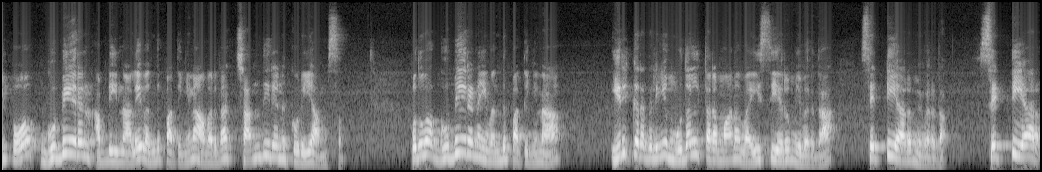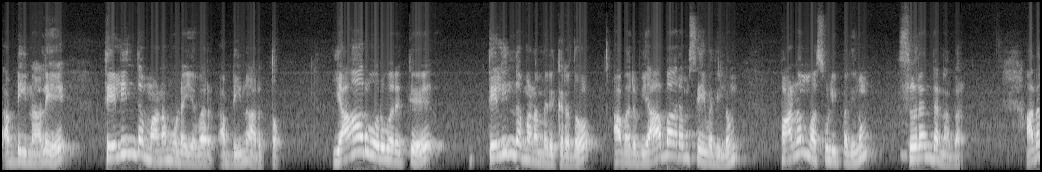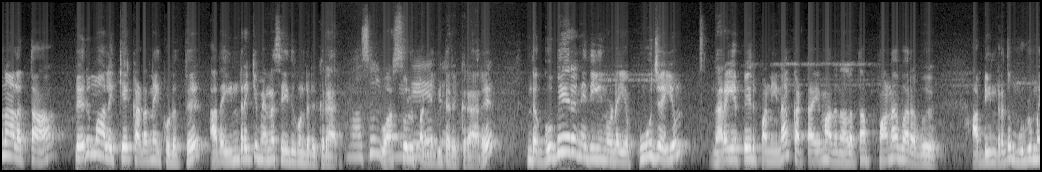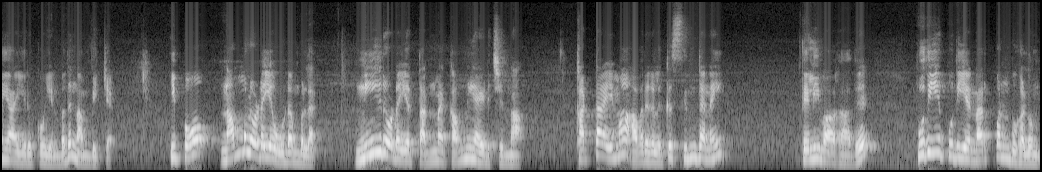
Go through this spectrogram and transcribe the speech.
இப்போ குபேரன் அப்படின்னாலே வந்து பார்த்தீங்கன்னா அவர் தான் சந்திரனுக்குரிய அம்சம். பொதுவாக குபேரனை வந்து பார்த்தீங்கன்னா இருக்கிறதுலேயே முதல் தரமான வைசியரும் இவர் தான் செட்டியாரும் இவர் தான் செட்டியார் அப்படின்னாலே தெளிந்த மனமுடையவர் அப்படின்னு அர்த்தம். யார் ஒருவருக்கு தெளிந்த மனம் இருக்கிறதோ அவர் வியாபாரம் செய்வதிலும் பணம் வசூலிப்பதிலும் சிறந்த நபர். அதனால தான் பெருமாளுக்கே கடனை கொடுத்து அதை இன்றைக்கும் என்ன செய்து கொண்டிருக்கிறார்? வசூல் பண்ணிக்கிட்டு இருக்கிறாரு. இந்த குபேர நிதியினுடைய பூஜையும் நிறைய பேர் பண்ணினா கட்டாயமா அதனால தான் பணவரவு அப்படின்றது முழுமையா இருக்கும் என்பது நம்பிக்கை. இப்போ நம்மளுடைய உடம்புல நீருடைய தன்மை கம்மி ஆயிடுச்சுன்னா கட்டாயமா அவர்களுக்கு சிந்தனை தெளிவாகாது. புதிய புதிய நற்பண்புகளும்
